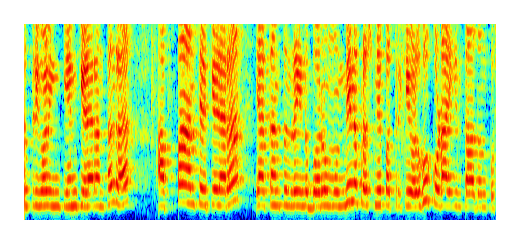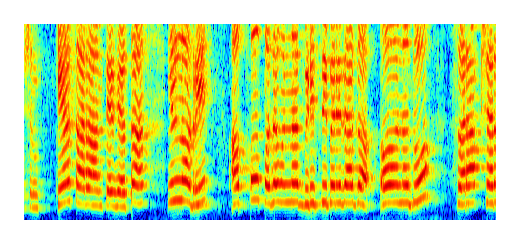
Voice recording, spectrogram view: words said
ಪತ್ರಿಕೆಗಳು ಹಿಂಗ್ ಏನ್ ಕೇಳ್ಯಾರ ಅಂತಂದ್ರ ಅಪ್ಪ ಅಂತೇಳಿ ಕೇಳ್ಯಾರ. ಯಾಕಂತಂದ್ರೆ ಇನ್ನು ಬರೋ ಮುಂದಿನ ಪ್ರಶ್ನೆ ಪತ್ರಿಕೆಯೊಳಗೂ ಕೂಡ ಇಂತಹದೊಂದು ಕ್ವಶನ್ ಕೇಳ್ತಾರ ಅಂತೇಳಿ ಹೇಳ್ತಾ ಇಲ್ಲಿ ನೋಡ್ರಿ, ಅಪ್ಪ ಪದವನ್ನ ಬಿಡಿಸಿ ಬರೆದಾಗ ಅ ಅನ್ನೋದು ಸ್ವರಾಕ್ಷರ,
